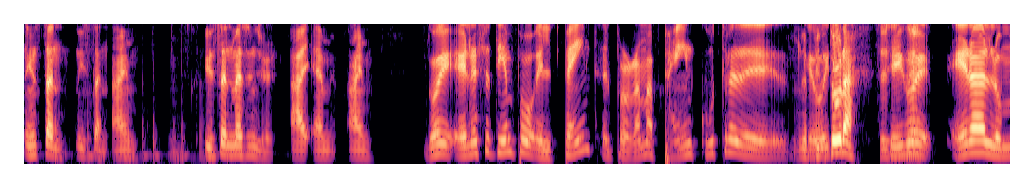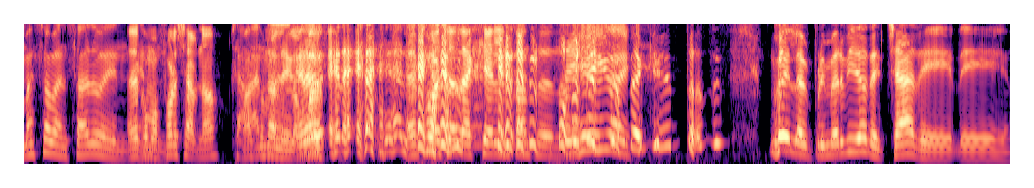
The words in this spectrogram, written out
instant, instant, I'm. Insta. Instant Messenger, I am, I'm. Güey, en ese tiempo el Paint, el programa Paint cutre de... De que pintura. Sí, Sí, sí, sí. güey. Era lo más avanzado en... Era como en- Photoshop, ¿no? Más o menos, Era, más- era, era, Era el Photoshop de aquel entonces. ¿no? Sí, güey. de aquel entonces. Güey, el primer video de Cha de, de,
